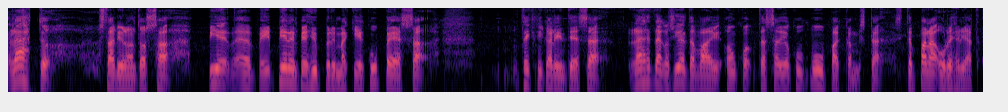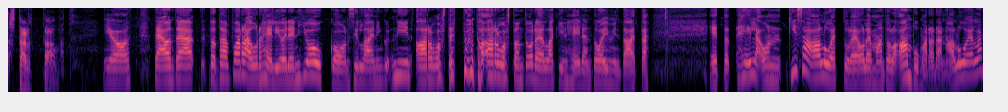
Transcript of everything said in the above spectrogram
lähtöstadion on tuossa pie, pienempien hyppyrimäkien kupeessa teknikarinteessä, lähdetäänkö sieltä vai onko tässä joku muu paikka, mistä sitten paraurheilijat starttaavat? Joo, tämä on tämä tota, paraurheilijoiden joukko on niin, niin arvostettu, arvostan todellakin heidän toimintaa, että että heillä on kisa-alue tulee olemaan tuolla ampumaradan alueella,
